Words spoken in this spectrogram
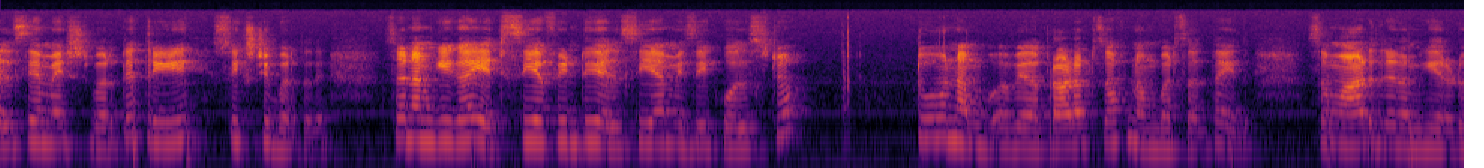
ಎಲ್ ಸಿ ಎಂ ಎಷ್ಟು ಬರುತ್ತೆ? ತ್ರೀ ಸಿಕ್ಸ್ಟಿ ಬರ್ತದೆ. ಸೊ ನಮಗೀಗ H C F into L C M is equals to two ನಂಬ ಪ್ರಾಡಕ್ಟ್ಸ್ ಆಫ್ ನಂಬರ್ಸ್ ಅಂತ ಇದೆ. ಸೊ ಮಾಡಿದ್ರೆ ನಮಗೆ ಎರಡು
